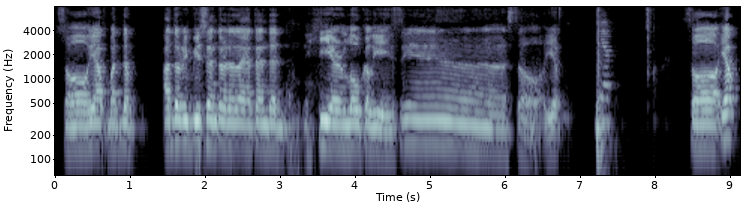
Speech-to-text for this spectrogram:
So yeah but the other review center that i attended here locally is yeah so yep yep so yep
